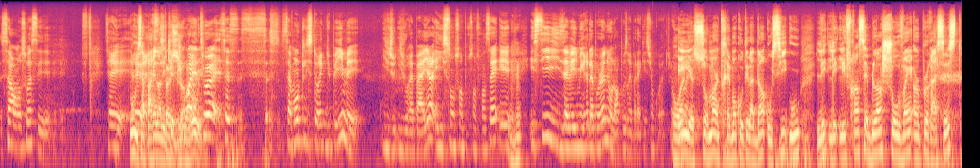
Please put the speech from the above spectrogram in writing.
ça en soi, c'est. Oui, ça paraît dans l'équipe, genre. Ouais, oui. tu vois, ça, ça, ça montre l'historique du pays, mais ils, jou- ils joueraient pas ailleurs et ils sont 100% français. Et, Mhm. et s'ils avaient immigré de la Pologne, on leur poserait pas la question. Quoi, tu vois. Ouais. Et il y a sûrement un très bon côté là-dedans aussi où les, les, les Français blancs chauvins un peu racistes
